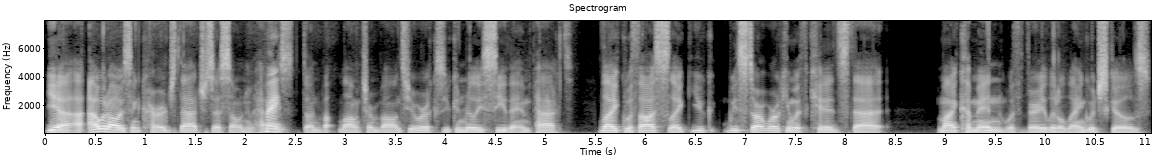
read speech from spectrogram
yeah, I, I would always encourage that just as someone who has Right. done vo- long-term volunteer work because you can really see the impact. Like with us, like you, we start working with kids that might come in with very little language skills,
